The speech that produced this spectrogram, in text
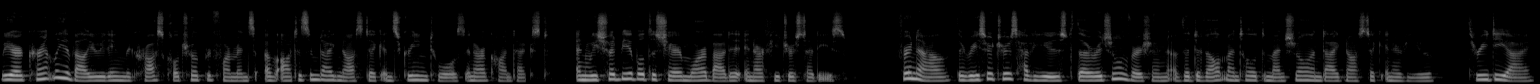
We are currently evaluating the cross cultural performance of autism diagnostic and screening tools in our context, and we should be able to share more about it in our future studies. For now, the researchers have used the original version of the Developmental Dimensional and Diagnostic Interview 3DI,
